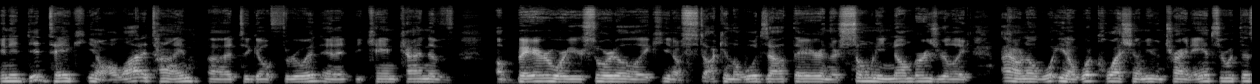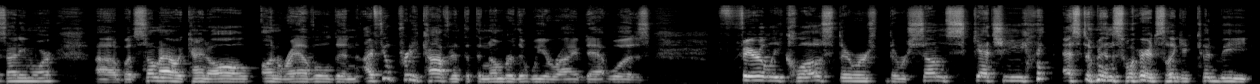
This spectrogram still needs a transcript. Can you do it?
And it did take you know a lot of time uh, to go through it, and it became kind of a bear where you're sort of like you know stuck in the woods out there and there's so many numbers you're like i don't know what you know what question i'm even trying to answer with this anymore. Uh, but somehow it kind of all unraveled and i feel pretty confident that the number that we arrived at was fairly close there were there were some sketchy estimates where it's like it could be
